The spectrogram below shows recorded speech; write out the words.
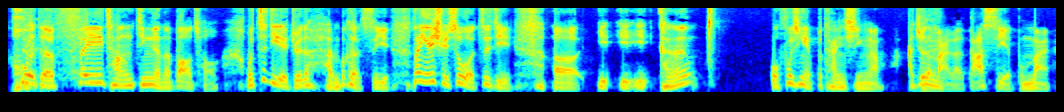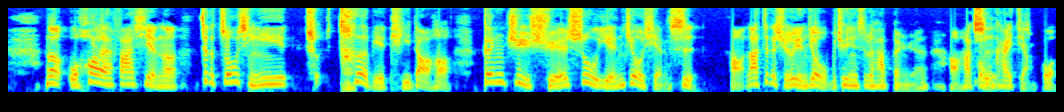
获得非常惊人的报酬，我自己也觉得很不可思议。那也许是我自己，呃，以以以，可能我父亲也不贪心啦，啊，就是买了打死也不卖。那我后来发现呢，这个周行一说特别提到哈，根据学术研究显示。好，那这个学术研究我不确定是不是他本人，好，他公开讲过，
